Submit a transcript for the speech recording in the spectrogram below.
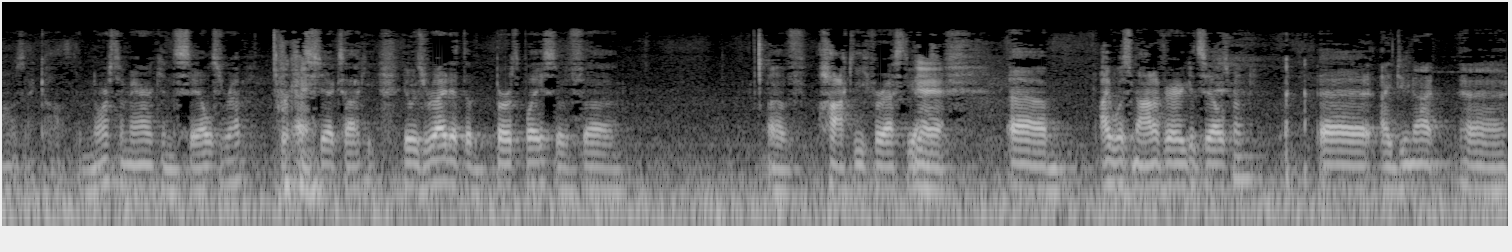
what was that called? The North American sales rep for Okay. STX Hockey. It was right at the birthplace of uh, of hockey for STX. Um, I was not a very good salesman. uh, I do not. Uh,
